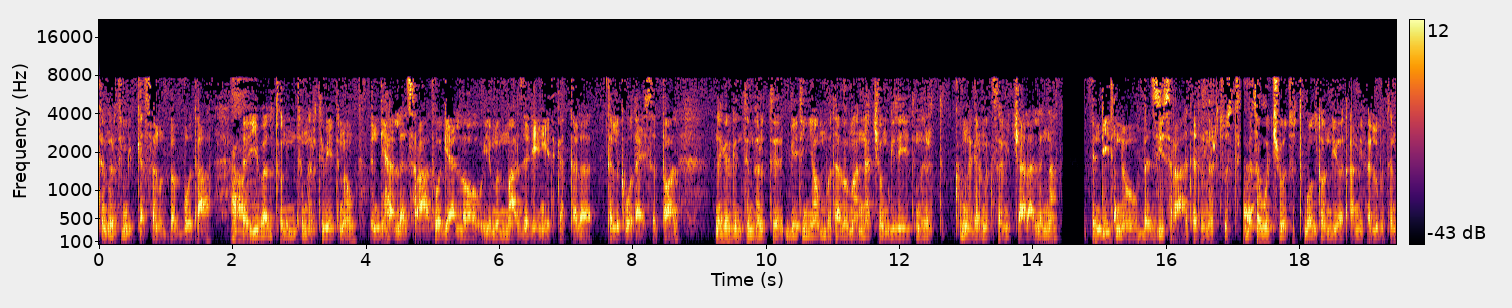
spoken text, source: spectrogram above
ትምህርት የሚቀሰምበት ቦታ ይበልጡንም ትምህርት ቤት ነው። እንዲህ ያለ ስርዓት ወግ ያለው የመማር ዘዴን የተከተለ ትልቅ ቦታ ይሰጠዋል። ነገር ግን ትምህርት በየትኛውም ቦታ በማናቸውም ጊዜ ትምህርት ቁም ነገር መቅሰም ይቻላል እና እንዴት ነው በዚህ ስርዓተ ትምህርት ውስጥ በሰዎች ሕይወት ውስጥ ጎልቶ እንዲወጣ የሚፈልጉትን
